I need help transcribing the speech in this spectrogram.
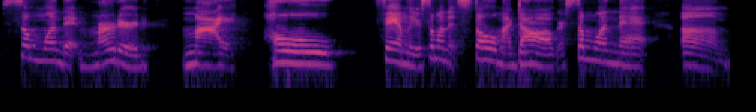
someone that murdered my whole family or someone that stole my dog or someone that um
